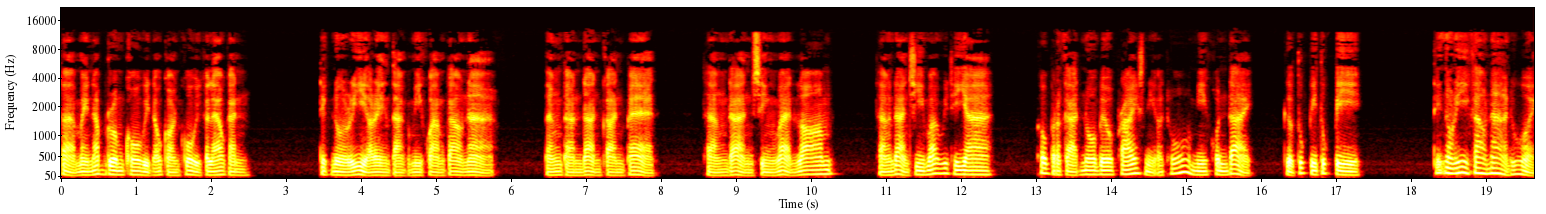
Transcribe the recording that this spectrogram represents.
ถ้าไม่นับรวมโควิดเอาก่อนโควิดก็แล้วกัน เทคโนโลยีอะไรต่างๆก็มีความก้าวหน้า ทั้งทางด้านการแพทย์ ทางด้านสิ่งแวดล้อม ทางด้านชีววิทยา เขาประกาศโนเบลไพรส์นี่โอ้มีคนได้เกือบทุกปีทุกปี เทคโนโลยีก้าวหน้าด้วย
